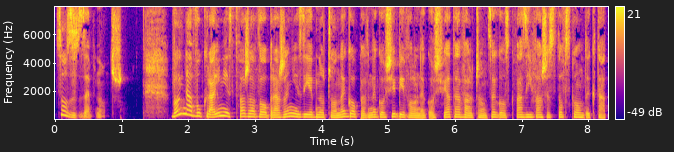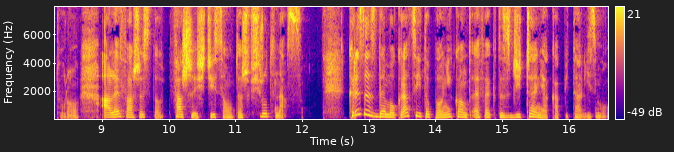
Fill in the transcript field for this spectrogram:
co z zewnątrz. Wojna w Ukrainie stwarza wyobrażenie zjednoczonego, pewnego siebie wolnego świata walczącego z quasi-faszystowską dyktaturą, ale faszyści są też wśród nas. Kryzys demokracji to poniekąd efekt zdziczenia kapitalizmu.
